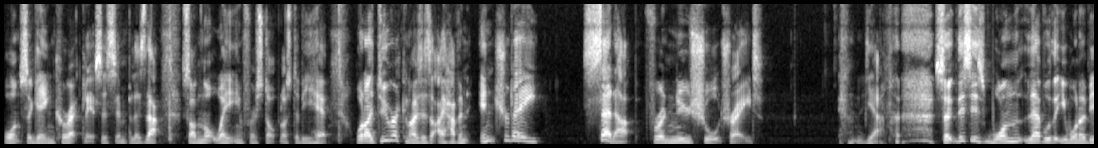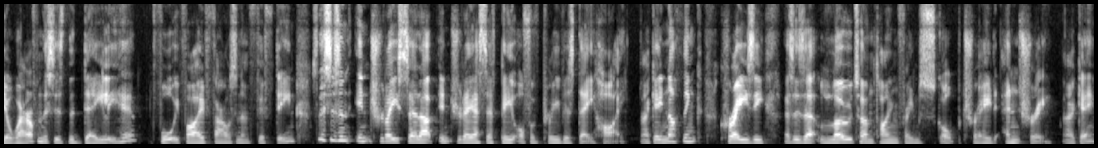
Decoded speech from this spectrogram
once again correctly. It's as simple as that. So I'm not waiting for a stop loss to be hit. What I do recognize is that I have an intraday setup for a new short trade. yeah. So this is one level that you want to be aware of, and this is the daily here. 45,015. So this is an intraday setup, intraday SFP off of previous day high. Okay, nothing crazy. This is a low term time frame scalp trade entry. Okay.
